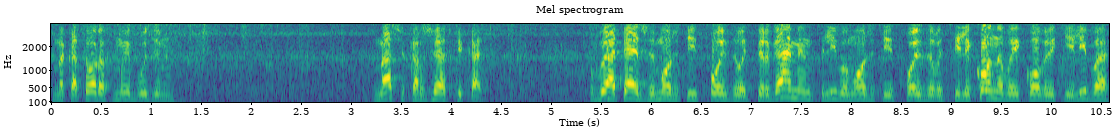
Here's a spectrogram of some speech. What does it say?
на которых мы будем наши коржи отпекать. Вы опять же можете использовать пергамент, либо можете использовать силиконовые коврики, либо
